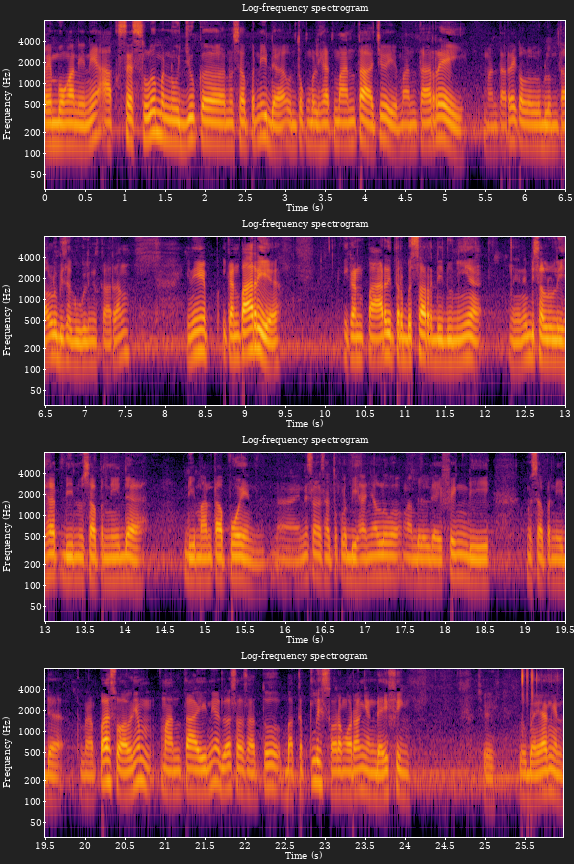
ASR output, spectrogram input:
Lembongan ini akses lu menuju ke Nusa Penida untuk melihat manta, cuy, manta ray. Manta ray kalau lu belum tahu lu bisa googling sekarang. Ini ikan pari ya. Ikan pari terbesar di dunia. Nah, ini bisa lu lihat di Nusa Penida di Manta Point. Nah, ini salah satu kelebihannya lu ngambil diving di Nusa Penida. Kenapa? Soalnya Manta ini adalah salah satu bucket list orang-orang yang diving. Cuy, lu bayangin,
